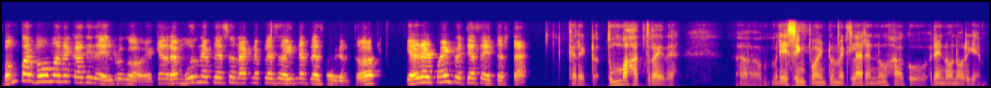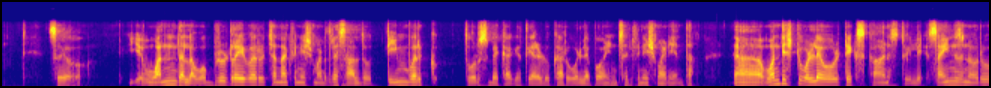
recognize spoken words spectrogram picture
ಬಂಪರ್ ಬಹುಮಾನ ಕಾದಿದೆ ಎಲ್ರಿಗೂ. ಯಾಕೆಂದ್ರೆ ಮೂರನೇ ಪ್ಲೇಸ್ ನಾಲ್ಕನೇ ಪ್ಲೇಸ್ ಐದನೇ ಪ್ಲೇಸ್ ಅವ್ರಿಗಂತೂ ಎರಡೆರಡು ಪಾಯಿಂಟ್ ವ್ಯತ್ಯಾಸ ಇತ್ತು ಅಷ್ಟೇ. ಕರೆಕ್ಟ್ ತುಂಬಾ ಹತ್ರ ಇದೆ. ರೇಸಿಂಗ್ ಪಾಯಿಂಟ್ ಮೆಕ್ಲಾರನ್ ಹಾಗೂ ರೆನೋನವ್ರಿಗೆ ಸೊ ಒಂದಲ್ಲ, ಒಬ್ರು ಡ್ರೈವರ್ ಚೆನ್ನಾಗಿ ಫಿನಿಶ್ ಮಾಡಿದ್ರೆ ಸಾಲದು. ಟೀಮ್ ವರ್ಕ್ ತೋರಿಸ್ಬೇಕಾಗತ್ತೆ. ಎರಡು ಕಾರು ಒಳ್ಳೆ ಪಾಯಿಂಟ್ಸ್ ಅಲ್ಲಿ ಫಿನಿಶ್ ಮಾಡಿ ಅಂತ. ಒಂದಿಷ್ಟು ಒಳ್ಳೆ ಓವರ್ಟೇಕ್ಸ್ ಕಾಣಿಸ್ತು ಇಲ್ಲಿ. ಸೈನ್ಸ್ನವರು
